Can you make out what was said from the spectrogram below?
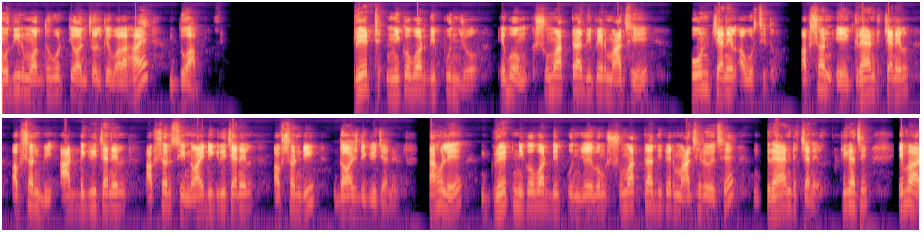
নদীর মধ্যবর্তী অঞ্চলকে বলা হয় দোয়াব। গ্রেট নিকোবর দ্বীপপুঞ্জ এবং সুমাত্রা দ্বীপের মাঝে কোন চ্যানেল অবস্থিত? Option A, grand channel, option B, আট ডিগ্রি চ্যানেল, অপশন সি, নয় ডিগ্রি চ্যানেল, অপশন ডি, দশ ডিগ্রি চ্যানেল। তাহলে গ্রেট নিকোবর দ্বীপপুঞ্জ এবং সুমাত্রা দ্বীপের মাঝে রয়েছে গ্র্যান্ড চ্যানেল, ঠিক আছে? এবার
